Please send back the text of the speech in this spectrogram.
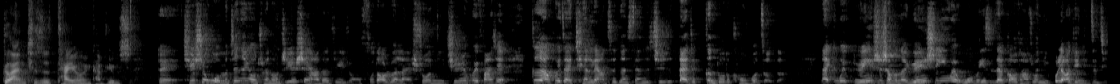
个案其实他也会很 confused。对，其实我们真正用传统职业生涯的这种辅导论来说，你其实会发现个案会在前两次跟三次，其实带着更多的困惑走的。那因为原因是什么呢？原因是因为我们一直在告诉他说，你不了解你自己，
